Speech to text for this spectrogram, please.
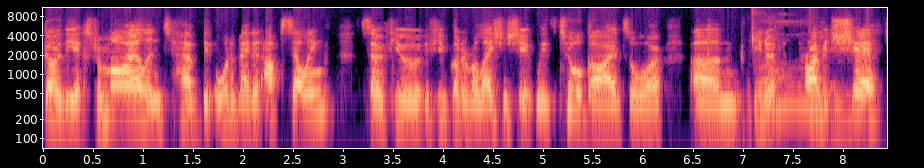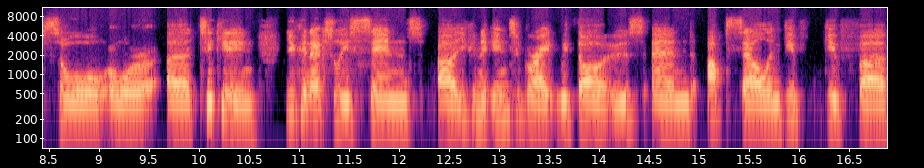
go the extra mile and have the automated upselling. So if you if you've got a relationship with tour guides or um, you know Oh, private chefs or or uh, ticketing you can actually send uh, you can integrate with those and upsell and give give uh,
